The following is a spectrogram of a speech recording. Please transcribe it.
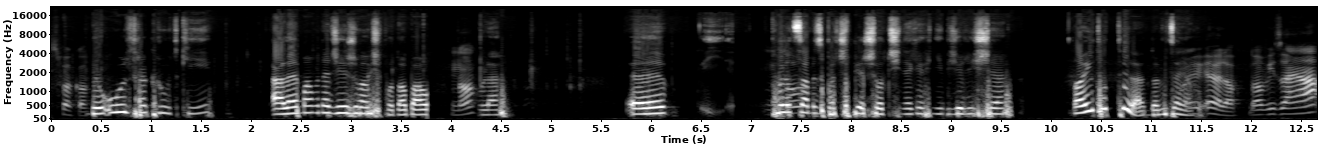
Spoko. Był ultra krótki, ale mam nadzieję, że wam się podobał. No. W ogóle. E, no polecamy zobaczyć pierwszy odcinek, jak nie widzieliście. No i to tyle. Do No widzenia. i elo. Do widzenia.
